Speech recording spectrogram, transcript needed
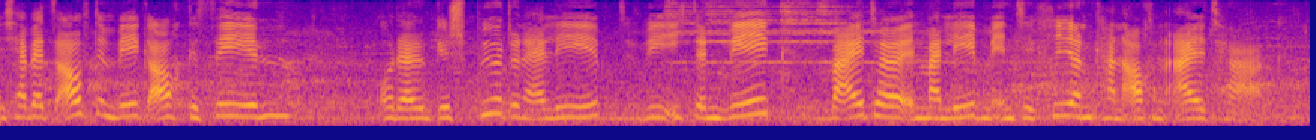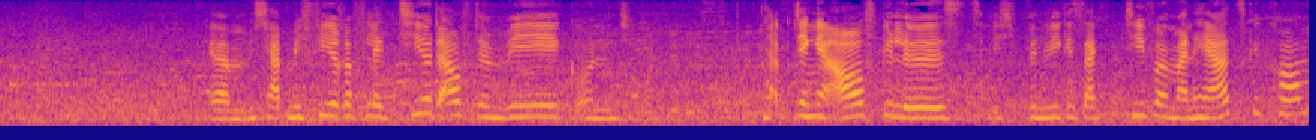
ich habe jetzt auf dem Weg auch gesehen, oder gespürt und erlebt, wie ich den Weg weiter in mein Leben integrieren kann, auch im Alltag. Ähm, ich habe mich viel reflektiert auf dem Weg und habe Dinge aufgelöst. Ich bin, wie gesagt, tiefer in mein Herz gekommen.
